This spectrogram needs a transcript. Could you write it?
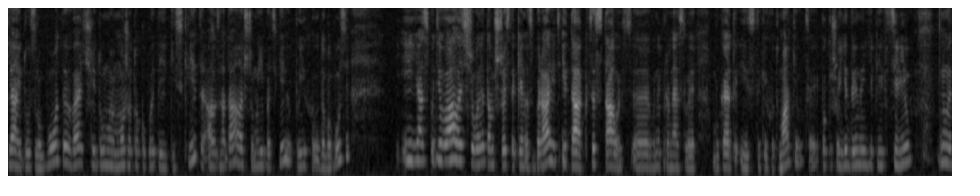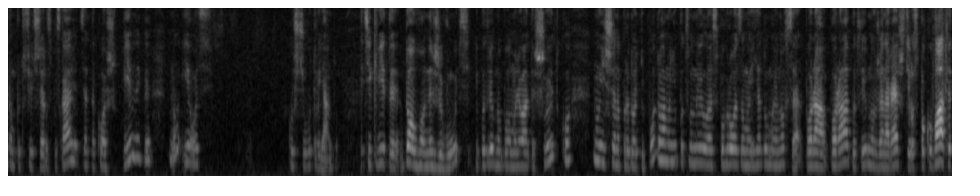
Я йду з роботи ввечері, думаю, можу то купити якісь квіти, але згадала, що мої батьки поїхали до бабусі. І я сподівалася, що вони там щось таке назбирають. І так, це сталося. Е, Вони принесли букети із таких от маків. Це поки що єдиний, який вцілів. Ну, вони там по чуть-чуть ще розпускаються. Також півники. Ну і ось кущову троянду. Ці квіти довго не живуть, і потрібно було малювати швидко. Ну і ще напередодні подруга мені подзвонила з погрозами. Я думаю, ну все, пора, пора, потрібно вже нарешті розпакувати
